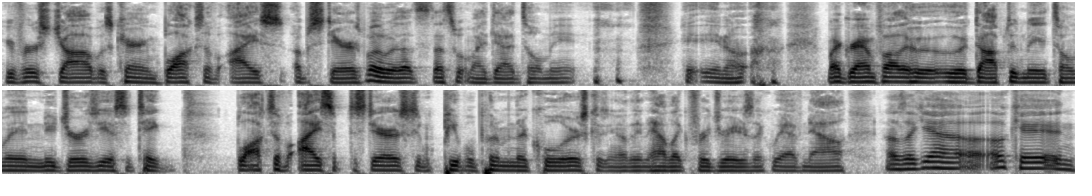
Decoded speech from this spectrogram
your first job was carrying blocks of ice upstairs. By the way, that's that's what my dad told me. you know, my grandfather who, who adopted me told me in New Jersey has to take blocks of ice up the stairs and people put them in their coolers because you know they didn't have like refrigerators like we have now. And I was like, yeah, okay. And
